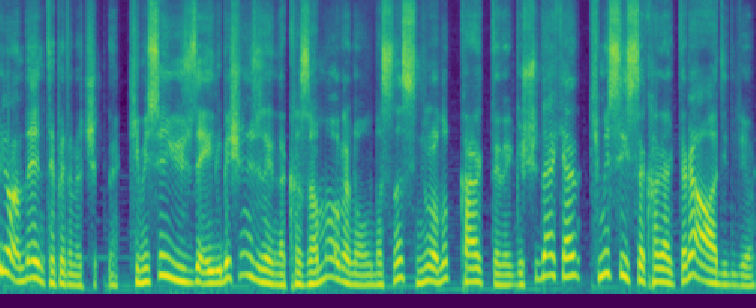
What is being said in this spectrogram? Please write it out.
bir anda en tepelere çıktı. Kimisi %55'in üzerinde kazanma oranı olmasına sinir olup karaktere güçlü derken kimisi ise karaktere adil diyor.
